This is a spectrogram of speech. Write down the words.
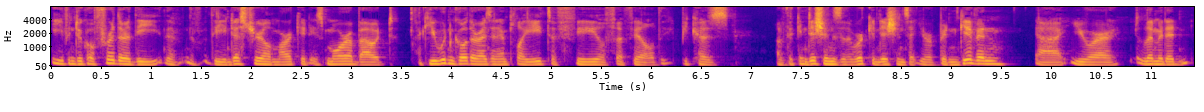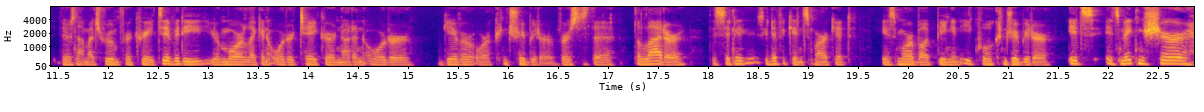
even to go further, the, the, the industrial market is more about like you wouldn't go there as an employee to feel fulfilled because of the conditions, the work conditions that you've been given, uh, you are limited. There's not much room for creativity. You're more like an order taker, not an order giver or contributor. Versus the the latter, the significance market is more about being an equal contributor. It's it's making sure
